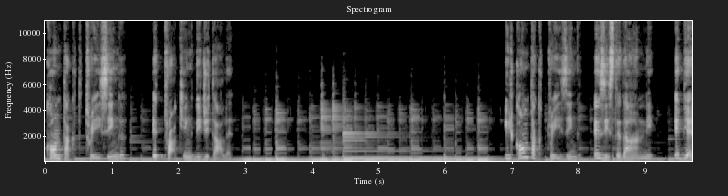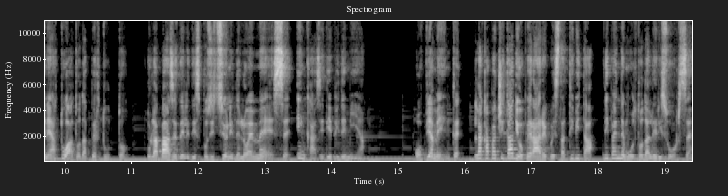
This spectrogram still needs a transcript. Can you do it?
Contact tracing e tracking digitale. Contact tracing esiste da anni e viene attuato dappertutto, sulla base delle disposizioni dell'OMS in casi di epidemia. Ovviamente, la capacità di operare questa attività dipende molto dalle risorse.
